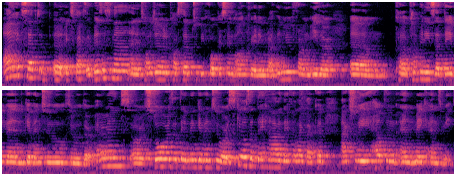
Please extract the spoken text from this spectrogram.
I accept, uh, expect a businessman and a tajir concept to be focusing on creating revenue from either um, co- companies that they've been given to through their parents or stores that they've been given to or skills that they have and they feel like that could actually help them and make ends meet.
